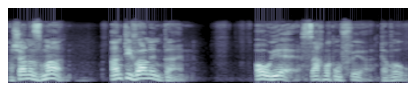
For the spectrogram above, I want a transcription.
עשן הזמן, אנטי ולנטיין. Oh yeah, sarba com fé, tá bom?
